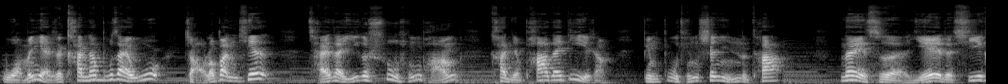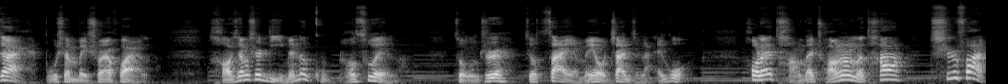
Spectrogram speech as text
我们也是看他不在屋，找了半天，才在一个树丛旁看见趴在地上并不停呻吟的他。那次爷爷的膝盖不慎被摔坏了，好像是里面的骨头碎了。总之，就再也没有站起来过。后来躺在床上的他，吃饭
